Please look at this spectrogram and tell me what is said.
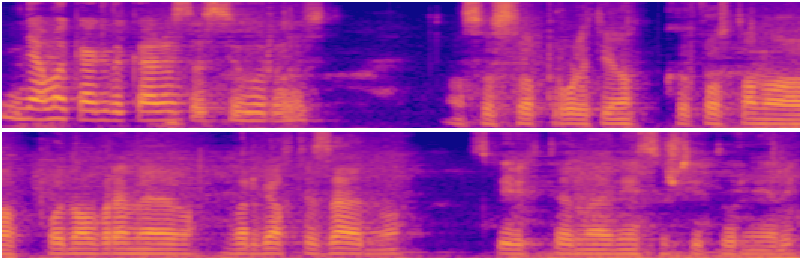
няма как да кажа със сигурност. А с Пролетина какво стана? По едно време вървяхте заедно, свирихте на едни и същи турнири.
